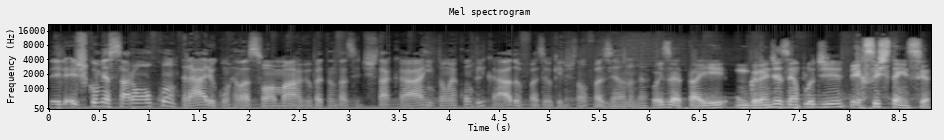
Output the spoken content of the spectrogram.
eles começaram ao contrário com relação a Marvel para tentar se destacar, então é complicado fazer o que eles estão fazendo, né? Pois é, tá aí um grande exemplo de persistência.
